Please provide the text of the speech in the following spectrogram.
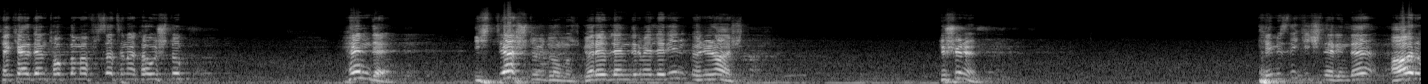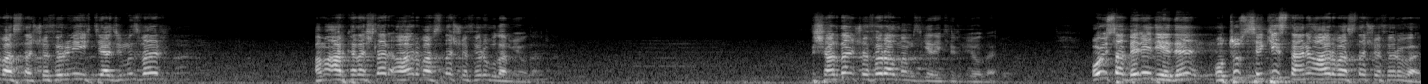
tekelden toplama fırsatına kavuştuk hem de ihtiyaç duyduğumuz görevlendirmelerin önünü açtık. Düşünün. Temizlik işlerinde ağır vasıta şoförüne ihtiyacımız var. Ama arkadaşlar ağır vasıta şoförü bulamıyorlar. Dışarıdan şoför almamız gerekir diyorlar. Oysa belediyede 38 tane ağır vasıta şoförü var.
